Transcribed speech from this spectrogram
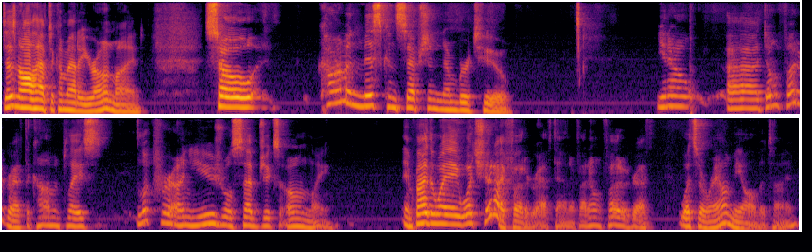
doesn't all have to come out of your own mind. So, common misconception number two. You know, uh, don't photograph the commonplace. Look for unusual subjects only. And by the way, what should I photograph then if I don't photograph what's around me all the time?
